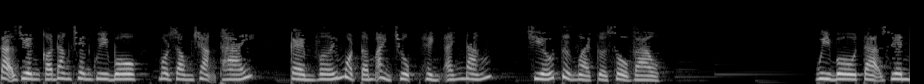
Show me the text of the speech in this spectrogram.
Tạ Duyên có đăng trên Weibo một dòng trạng thái, kèm với một tấm ảnh chụp hình ánh nắng, chiếu từ ngoài cửa sổ vào. Weibo Tạ Duyên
